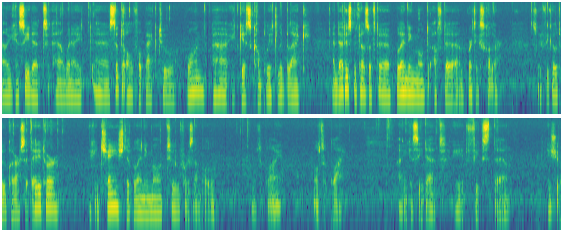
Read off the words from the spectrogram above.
now you can see that uh, when I uh, set the alpha back to 1 uh, it gets completely black. And that is because of the blending mode of the vertex color. So if we go to color set editor you can change the blending mode to for example multiply multiply. And you can see that it fixed the issue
